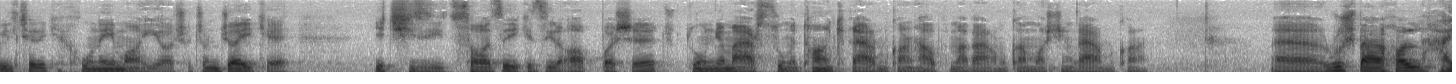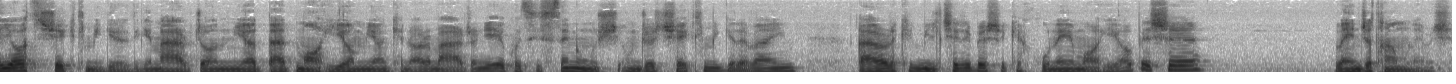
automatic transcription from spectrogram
ویلچری که خونه ماهی ها شد. چون جایی که یه چیزی سازه ای که زیر آب باشه دنیا مرسومه. تانک غرق می‌کنن هواپیما غرق می‌کنن ماشین غرق می‌کنن. روش به حال حیات شکل می‌گیره دیگه. مرجان میاد بعد ماهی ها میان کنار مرجان. یه اکوسیستم اونجا شکل می‌گیره و این قراره که ویلچری بشه که خونه ماهی ها بشه و اینجا تموم نمیشه.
